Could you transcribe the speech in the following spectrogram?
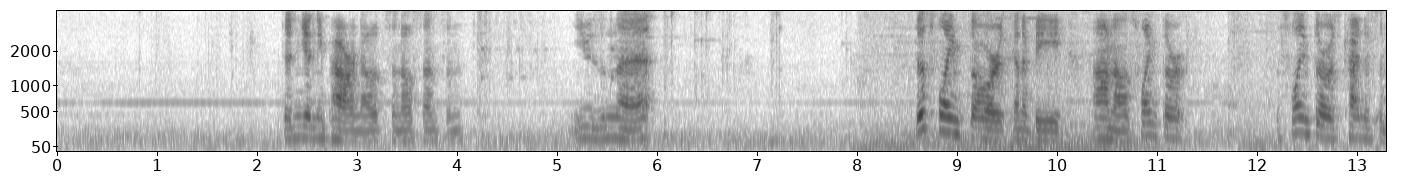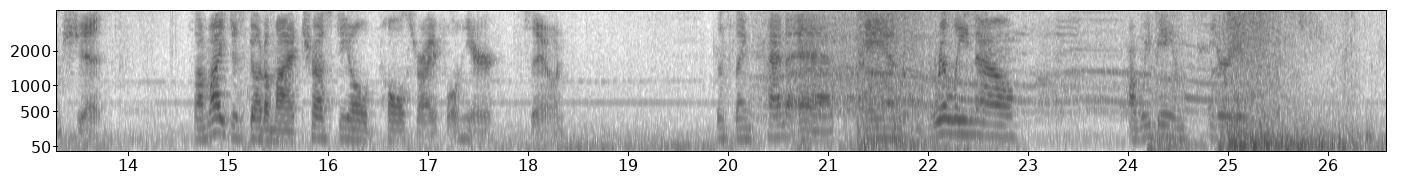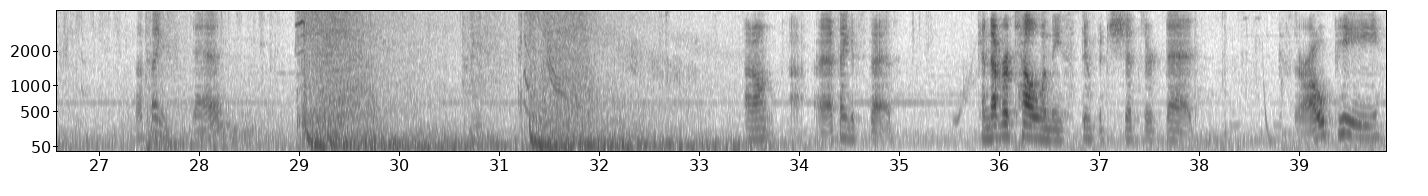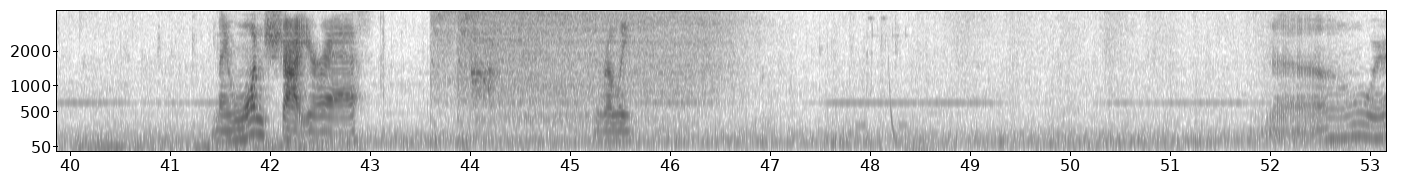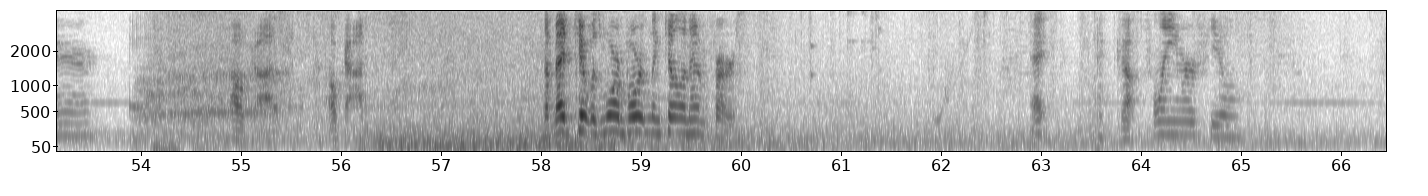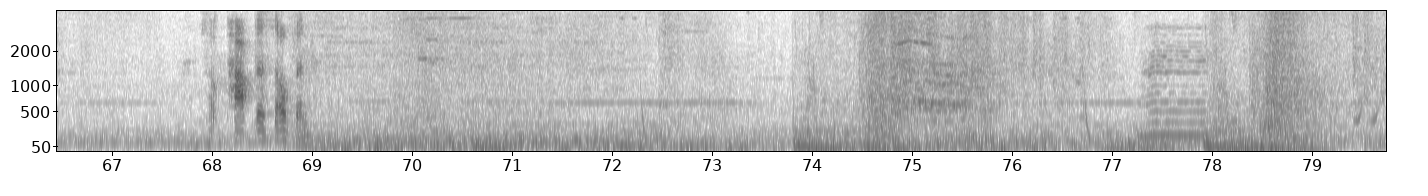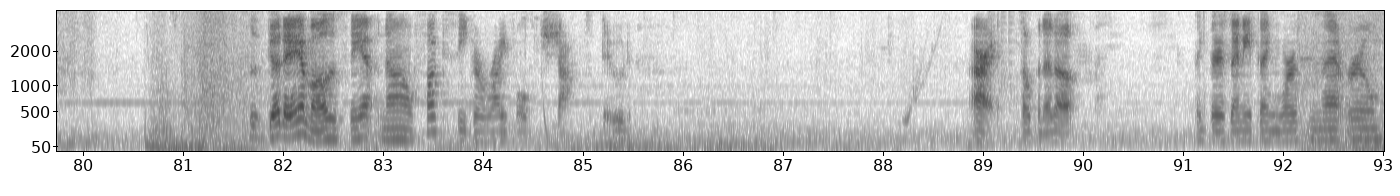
Didn't get any power nodes, so no sense in using that. This flamethrower is gonna be, I don't know, this flamethrower, this flamethrower is kind of some shit. So I might just go to my trusty old pulse rifle here soon. This thing's kind of ass, and really now, are we being serious? Is that thing dead? I don't... I think it's dead. Can never tell when these stupid shits are dead. Because they're OP. And they one-shot your ass. Really? No, where? Oh god. Oh god. The med kit was more important than killing him first. Hey, got flamer fuel. So pop this open. This is good ammo. This is the no fuck seeker rifle shots, dude. Alright, let's open it up. Think there's anything worth in that room.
